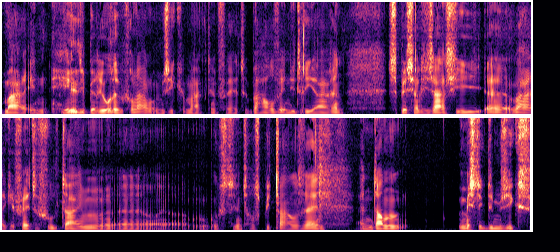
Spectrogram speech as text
Maar in heel die periode heb ik voornamelijk muziek gemaakt in feite. Behalve in die drie jaar een specialisatie uh, waar ik in feite fulltime uh, moest in het hospitaal zijn. En dan miste ik de muziek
